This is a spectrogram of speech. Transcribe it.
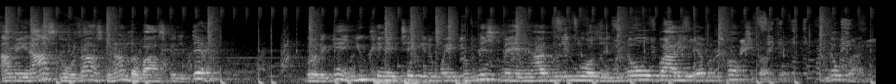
I mean, Oscar was Oscar, and I love Oscar to death. But again, you can't take it away from this man how good he was, and nobody ever talks about that. Nobody.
